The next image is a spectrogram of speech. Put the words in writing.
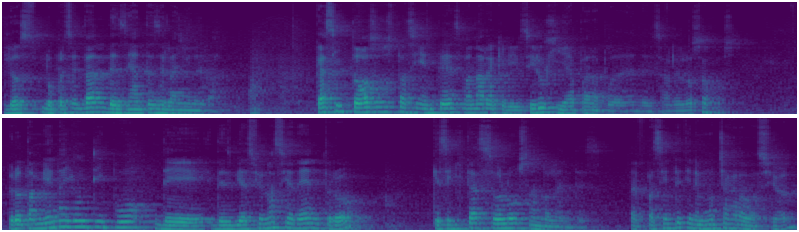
los, lo presentan desde antes del año de edad. Casi todos esos pacientes van a requerir cirugía para poder enderezarle los ojos. Pero también hay un tipo de desviación hacia adentro que se quita solo usando lentes el paciente tiene mucha graduación,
